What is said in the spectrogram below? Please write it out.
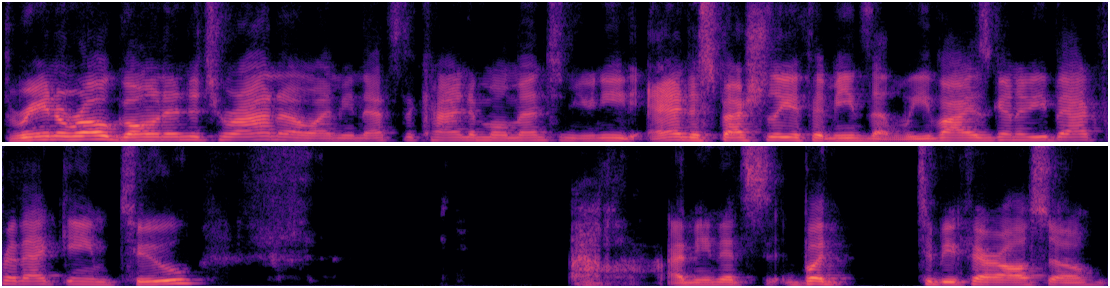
Three in a row going into Toronto. I mean, that's the kind of momentum you need. And especially if it means that Levi is going to be back for that game too. Ah, I mean, it's but to be fair, also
